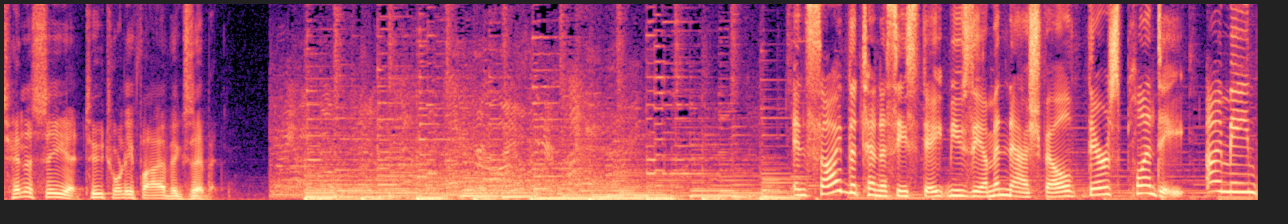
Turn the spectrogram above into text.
Tennessee at 225 exhibit. Inside the Tennessee State Museum in Nashville, there's plenty, I mean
